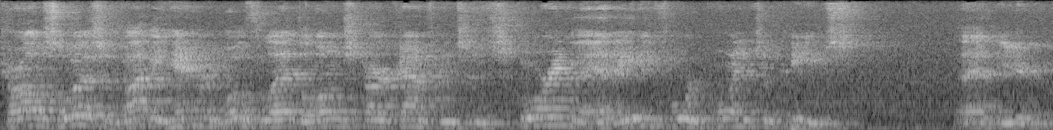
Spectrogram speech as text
Charles Lewis and Bobby Hammer both led the Lone Star Conference in scoring. They had 84 points apiece that year.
